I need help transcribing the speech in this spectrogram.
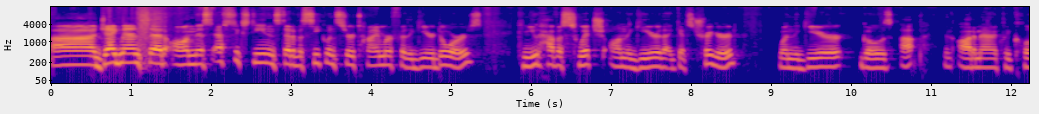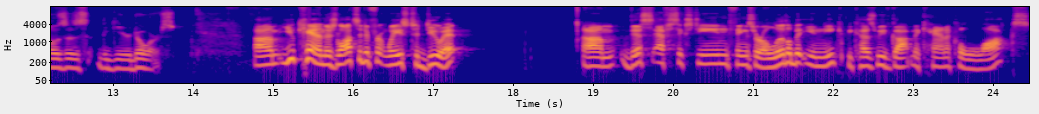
Uh, Jagman said, on this F-16, instead of a sequencer timer for the gear doors, can you have a switch on the gear that gets triggered when the gear goes up and automatically closes the gear doors. Um, you can, there's lots of different ways to do it. Um, this F-16, things are a little bit unique because we've got mechanical locks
